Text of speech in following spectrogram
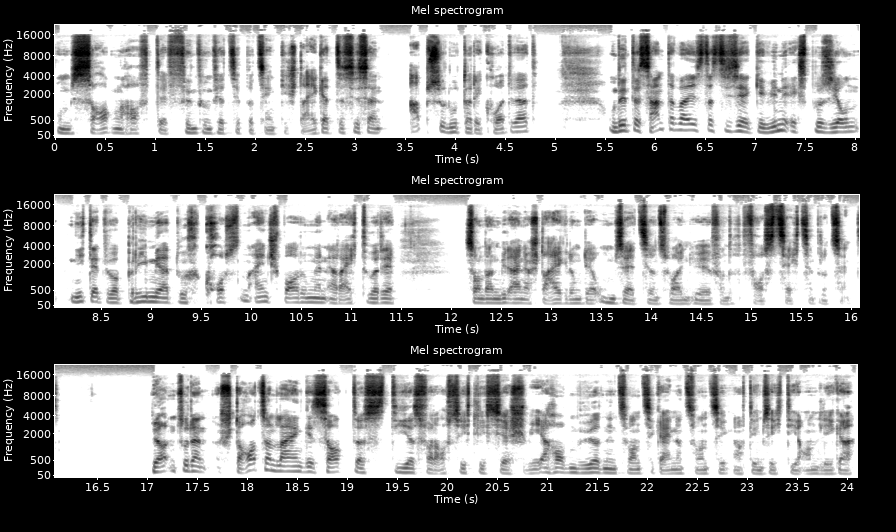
um sagenhafte 45 Prozent gesteigert. Das ist ein absoluter Rekordwert. Und interessant dabei ist, dass diese Gewinneexplosion nicht etwa primär durch Kosteneinsparungen erreicht wurde, sondern mit einer Steigerung der Umsätze, und zwar in Höhe von fast 16 Prozent. Wir hatten zu den Staatsanleihen gesagt, dass die es voraussichtlich sehr schwer haben würden in 2021, nachdem sich die Anleger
